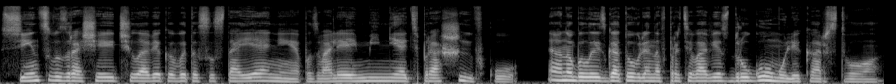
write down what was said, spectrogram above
Синц возвращает человека в это состояние, позволяя менять прошивку. Оно было изготовлено в противовес другому лекарству,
